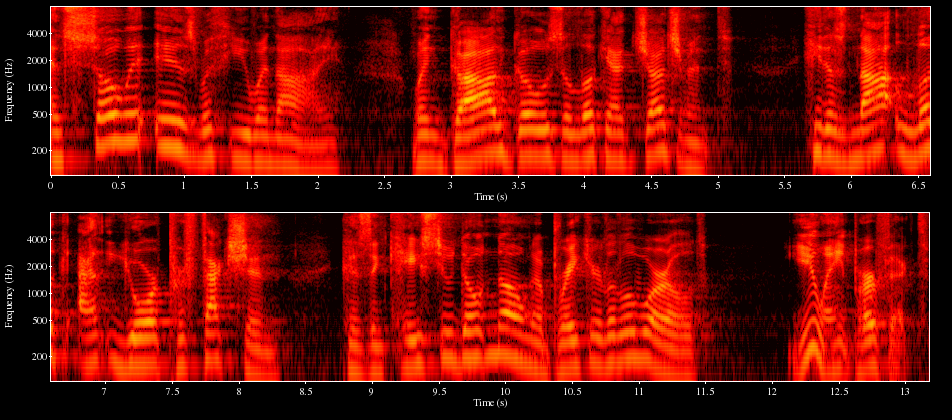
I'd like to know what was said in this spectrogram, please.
And so it is with you and I. When God goes to look at judgment, He does not look at your perfection. Because, in case you don't know, I'm going to break your little world. You ain't perfect.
